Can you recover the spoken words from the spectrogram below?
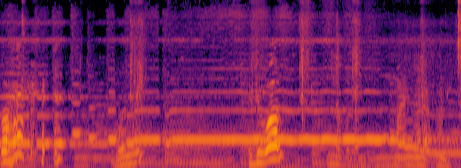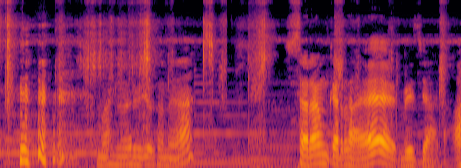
কয়? বলবি কিছু বল मान मेरा फोन मान मेरे को सुना हाँ? शर्म कर रहा है बेचारा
